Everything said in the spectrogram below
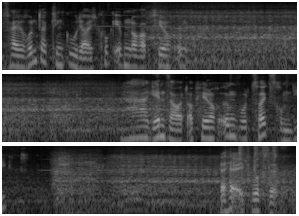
Pfeil runter klingt gut, aber ich gucke eben noch, ob hier noch irgend... Ah, Gänsehaut, ob hier noch irgendwo Zeugs rumliegt. Hehe, ich wusste es.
